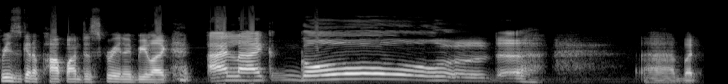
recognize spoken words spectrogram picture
Frieza's gonna pop onto screen and be like, "I like gold," uh, but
